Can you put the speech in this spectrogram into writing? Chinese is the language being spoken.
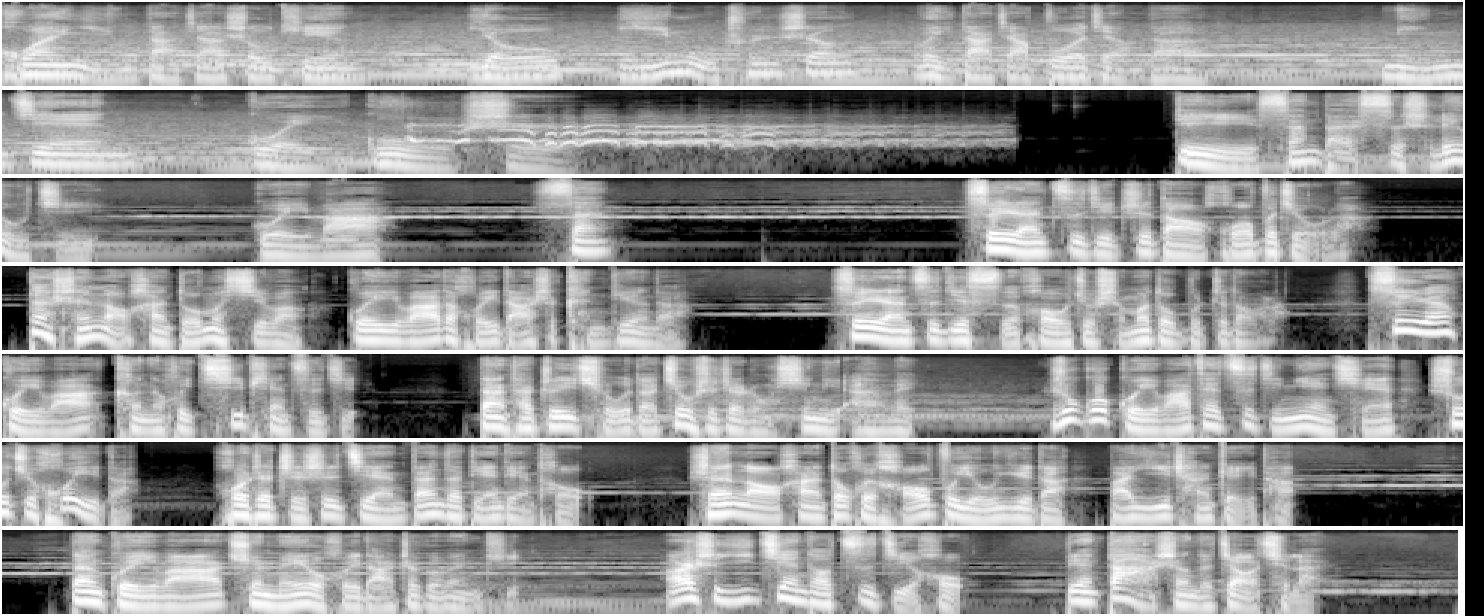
欢迎大家收听由一木春生为大家播讲的民间鬼故事第三百四十六集《鬼娃三》。虽然自己知道活不久了，但沈老汉多么希望鬼娃的回答是肯定的。虽然自己死后就什么都不知道了。虽然鬼娃可能会欺骗自己，但他追求的就是这种心理安慰。如果鬼娃在自己面前说句会的，或者只是简单的点点头，沈老汉都会毫不犹豫地把遗产给他。但鬼娃却没有回答这个问题，而是一见到自己后，便大声地叫起来：“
